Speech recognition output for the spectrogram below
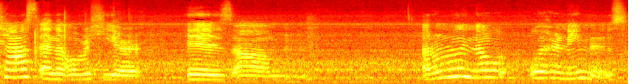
cast and then over here is um I don't really know what her name is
